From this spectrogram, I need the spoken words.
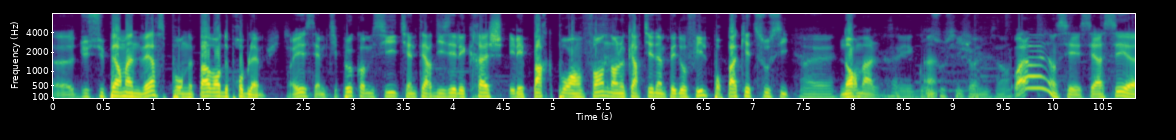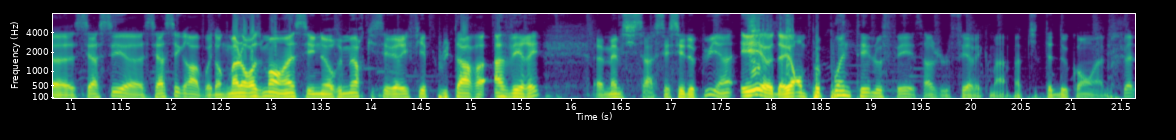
euh, du Superman verse pour ne pas avoir de problème. Vous voyez, c'est un petit peu comme si tu interdisais les crèches et les parcs pour enfants dans le quartier d'un pédophile pour pas qu'il y ait de soucis. Ouais. Normal. C'est gros Hein. souci quand même ça. Voilà, ouais, non, c'est c'est assez, c'est assez, c'est assez grave. ouais. Donc malheureusement, hein, c'est une rumeur qui s'est vérifiée plus tard avérée, même si ça a cessé depuis. hein. Et euh, d'ailleurs, on peut pointer le fait, et ça je le fais avec ma, petite tête de con hein, habituelle,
